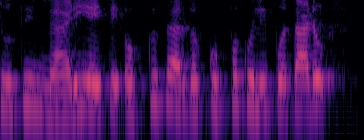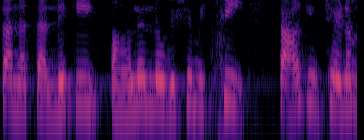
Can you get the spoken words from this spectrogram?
చూసి మ్యాడీ అయితే ఒక్కసారిగా కుప్పకొలిపోతాడు తన తల్లికి పాలల్లో విషం ఇచ్చి తాగించడం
